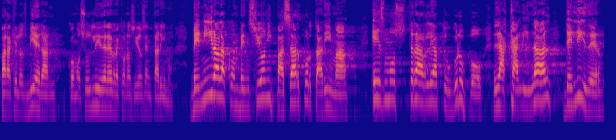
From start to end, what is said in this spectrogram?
para que los vieran como sus líderes reconocidos en tarima. Venir a la convención y pasar por tarima es mostrarle a tu grupo la calidad de líder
